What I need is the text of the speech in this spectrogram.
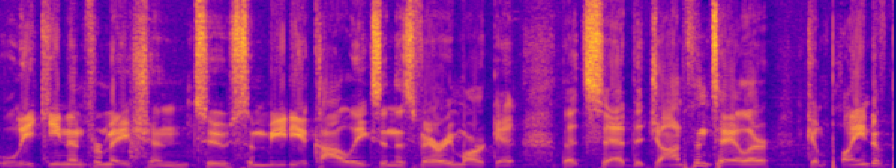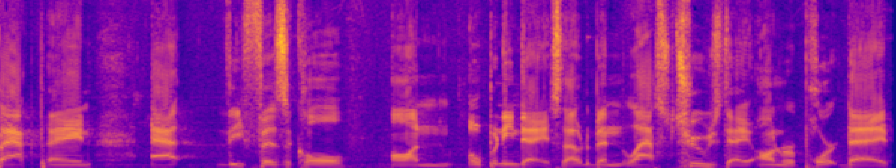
leaking information to some media colleagues in this very market that said that Jonathan Taylor complained of back pain at the physical on opening day, so that would have been last Tuesday on report day,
